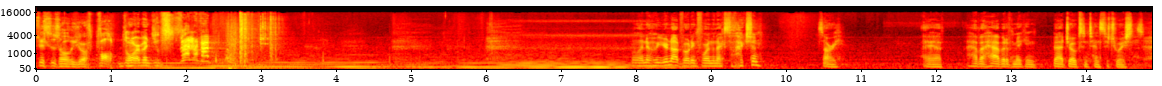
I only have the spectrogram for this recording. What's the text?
This is all your fault, Norman, you son of a... Well, I know who you're not voting for in the next election. Sorry. I uh, have a habit of making bad jokes in tense situations.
